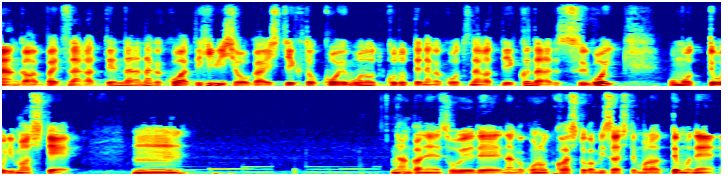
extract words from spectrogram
なんかやっぱりつながってんだななんかこうやって日々紹介していくとこういうものことってなんかこうつながっていくんだなってすごい思っておりましてうん。なんかねそれでなんかこの歌詞とか見させてもらってもね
